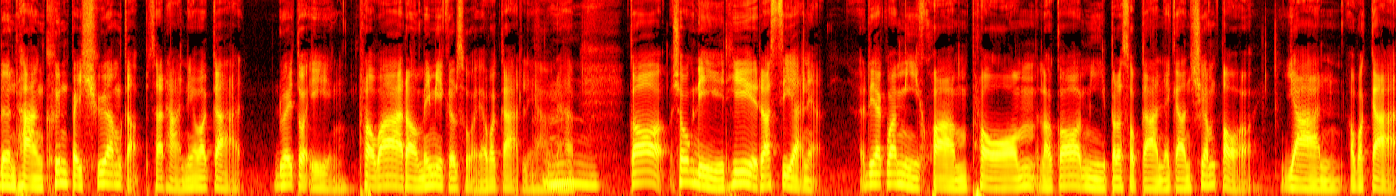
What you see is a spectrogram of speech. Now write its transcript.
เดินทางขึ้นไปเชื่อมกับสถานีอวกาศด้วยตัวเอง เพราะว่าเราไม่มีกระสวยอวกาศแล้วนะครับ ก็โชคดีที่รัสเซียเนี่ย เรียกว่ามีความพร้อม แล้วก็มีประสบการณ์ในการเชื่อมต่อยานอวกาศ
